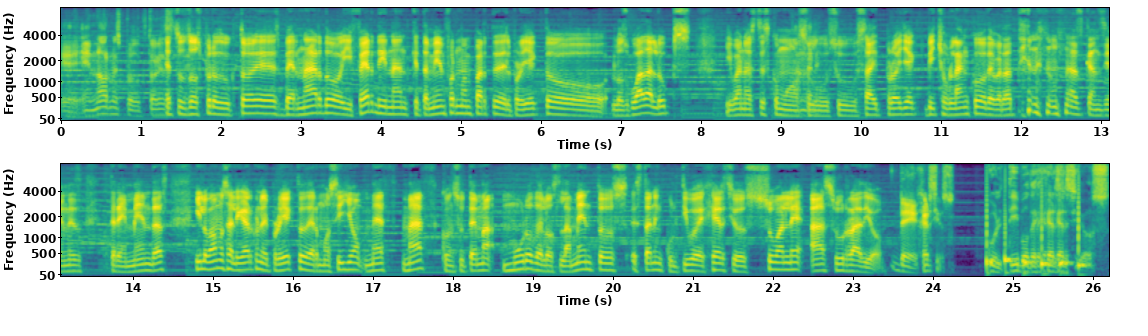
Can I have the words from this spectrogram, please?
eh, enormes productores. Estos dos productores, Bernardo y Ferdinand, que también forman parte del proyecto Los Guadalupes. Y bueno, este es como su, su side project. Bicho Blanco, de verdad tienen unas canciones tremendas. Y lo vamos a ligar con el proyecto de Hermosillo Math Math con su tema Muro de los Lamentos. Están en cultivo de ejercios. Súbanle a su radio. de hercios. Cultivo de ejercicios.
